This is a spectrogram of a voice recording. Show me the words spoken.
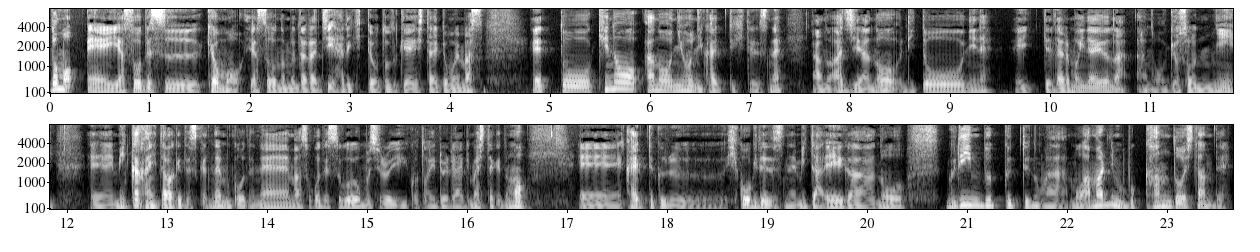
どうも、えー、安尾です。今日も安尾の無駄ラジ張り切ってお届けしたいと思います。えっと、昨日、あの、日本に帰ってきてですね、あの、アジアの離島にね、行って誰もいないような、あの、漁村に、えー、3日間いたわけですけどね、向こうでね。まあそこですごい面白いことがいろいろありましたけども、えー、帰ってくる飛行機でですね、見た映画のグリーンブックっていうのが、もうあまりにも僕感動したんで、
